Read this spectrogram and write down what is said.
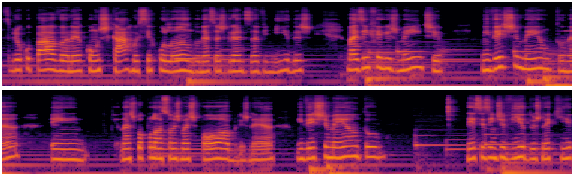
se preocupava, né, com os carros circulando nessas grandes avenidas, mas infelizmente o investimento, né, em nas populações mais pobres, né, investimento nesses indivíduos, né, que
